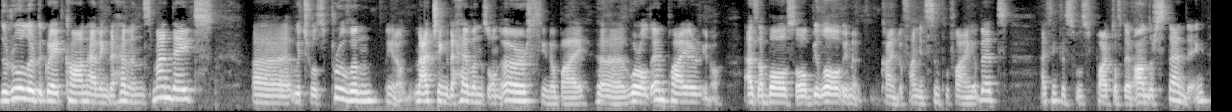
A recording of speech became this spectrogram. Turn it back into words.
the ruler, the great Khan, having the heavens mandate, uh, which was proven, you know, matching the heavens on earth, you know, by uh, world empire, you know, as above, so below, in a kind of, I mean, simplifying a bit. I think this was part of their understanding,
